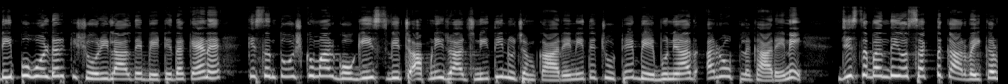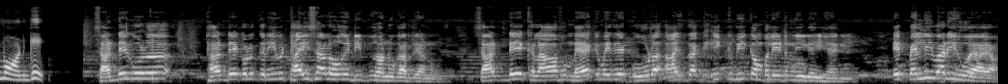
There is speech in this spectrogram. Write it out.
ਡੀਪੂ ਹੋਲਡਰ ਕਿਸ਼ੋਰੀ ਲਾਲ ਦੇ ਬੇਟੇ ਦਾ ਕਹਿਣਾ ਹੈ ਕਿ ਸੰਤੋਸ਼ ਕੁਮਾਰ ਗੋਗੀ ਇਸ ਵਿੱਚ ਆਪਣੀ ਰਾਜਨੀਤੀ ਨੂੰ ਚਮਕਾ ਰਹੇ ਨੇ ਤੇ ਝੂਠੇ ਬੇਬੁਨਿਆਦ ਆਰੋਪ ਲਗਾ ਰਹੇ ਨੇ। ਜਿਸ ਸੰਬੰਧੀ ਉਹ ਸਖਤ ਕਾਰਵਾਈ ਕਰਵਾਉਣਗੇ। ਸਾਡੇ ਕੋਲ ਸਾਡੇ ਕੋਲ ਕਰੀਬ 28 ਸਾਲ ਹੋ ਗਏ ਡੀਪੂ ਸਾਨੂੰ ਕਰਦਿਆਂ ਨੂੰ। ਸਾਡੇ ਖਿਲਾਫ ਮਹਿਕਮੇ ਦੇ ਕੋਲ ਅੱਜ ਤੱਕ ਇੱਕ ਵੀ ਕੰਪਲੇਂਟ ਨਹੀਂ ਗਈ ਹੈਗੀ। ਇਹ ਪਹਿਲੀ ਵਾਰੀ ਹੋਇਆ ਆ।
